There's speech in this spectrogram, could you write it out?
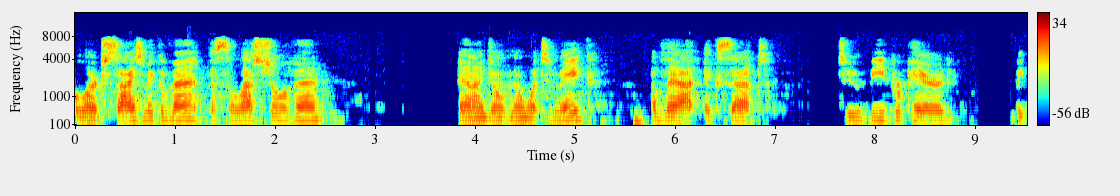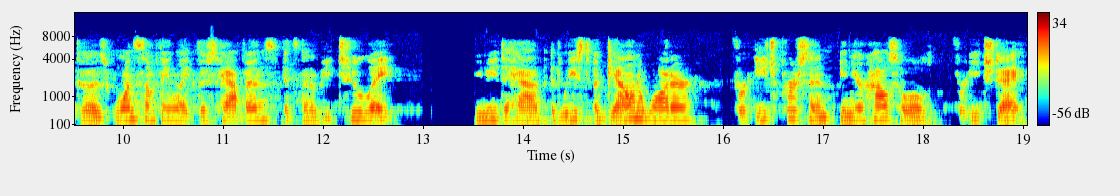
a large seismic event, a celestial event, and I don't know what to make of that except to be prepared because once something like this happens, it's going to be too late. You need to have at least a gallon of water for each person in your household for each day.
